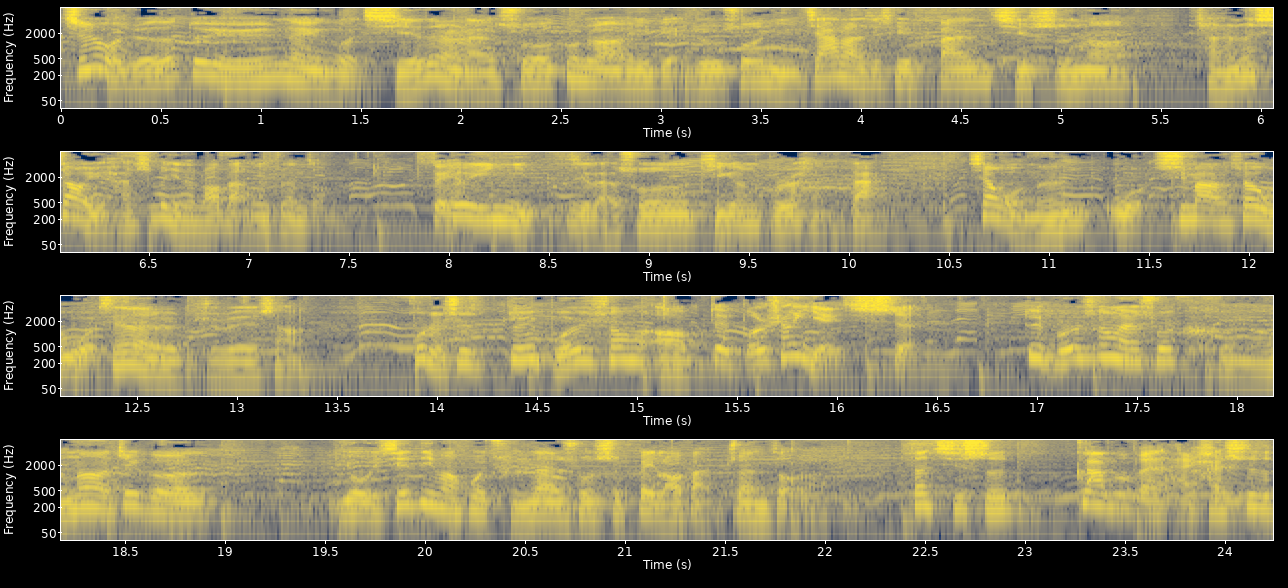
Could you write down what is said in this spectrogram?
其实我觉得，对于那个企业的人来说，更重要一点就是说，你加了这些班，其实呢，产生的效益还是被你的老板给赚走。对啊对于你自己来说，提升不是很大。像我们，我起码在我现在的职位上，或者是对于博士生啊、对，博士生也是，对博士生来说，可能呢，这个有一些地方会存在说是被老板赚走了，但其实大部分还是还是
